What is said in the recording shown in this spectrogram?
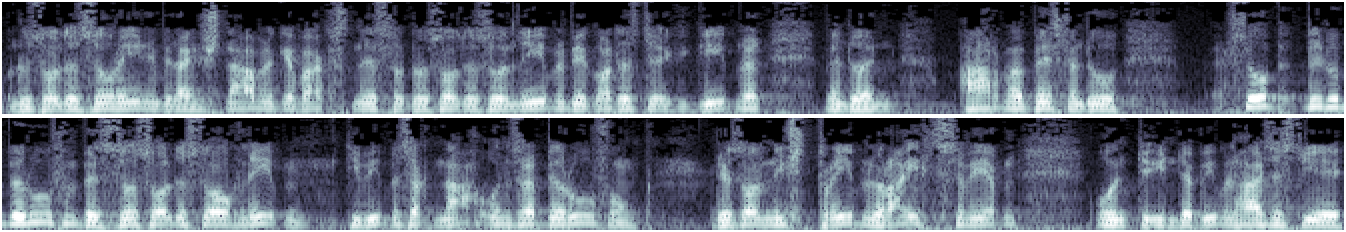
Und du solltest so reden, wie dein Schnabel gewachsen ist. Und du solltest so leben, wie Gott es dir gegeben hat. Wenn du ein Armer bist, wenn du so wie du berufen bist, so solltest du auch leben. Die Bibel sagt nach unserer Berufung. Wir sollen nicht streben, reich zu werden. Und in der Bibel heißt es, die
